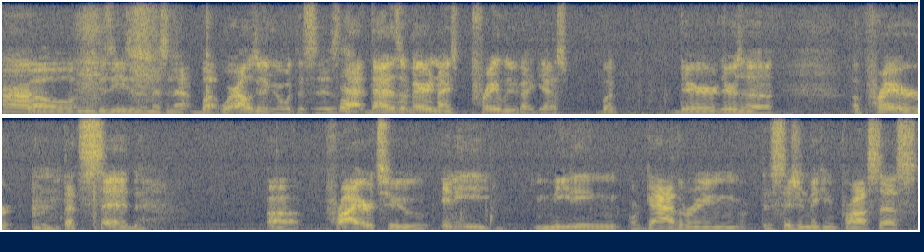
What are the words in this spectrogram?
Um, well, I mean, diseases and this and that. But where I was going to go with this is Yeah. that that is a very nice prelude, I guess. But there there's a a prayer that's said uh, prior to any meeting or gathering or decision making process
